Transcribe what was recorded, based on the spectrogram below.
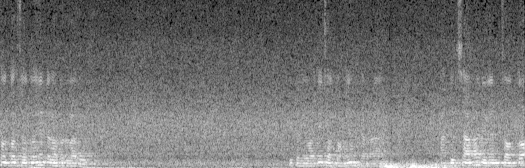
Contoh-contohnya telah berlalu kita lewati contohnya karena hampir sama dengan contoh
